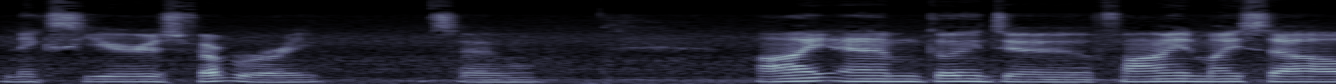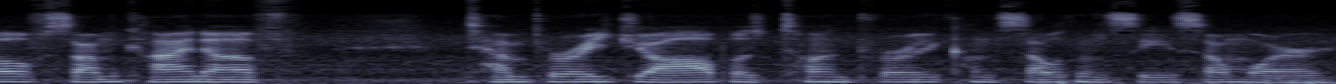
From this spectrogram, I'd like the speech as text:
next year's February. So I am going to find myself some kind of temporary job or temporary consultancy somewhere.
